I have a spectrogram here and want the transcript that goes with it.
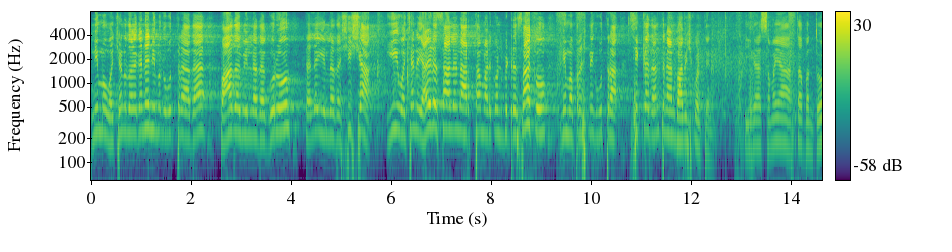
ನಿಮ್ಮ ವಚನದೊಳಗನೆ ನಿಮಗೆ ಉತ್ತರ ಆದ ಪಾದವಿಲ್ಲದ ಗುರು ತಲೆ ಇಲ್ಲದ ಶಿಷ್ಯ, ಈ ವಚನ ಎರಡು ಸಾಲನ್ನು ಅರ್ಥ ಮಾಡ್ಕೊಂಡು ಬಿಟ್ಟರೆ ಸಾಕು, ನಿಮ್ಮ ಪ್ರಶ್ನೆಗೆ ಉತ್ತರ ಸಿಕ್ಕದಂತ ನಾನು ಭಾವಿಸ್ಕೊಳ್ತೇನೆ. ಈಗ ಸಮಯ ಅಂತ ಬಂತು.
